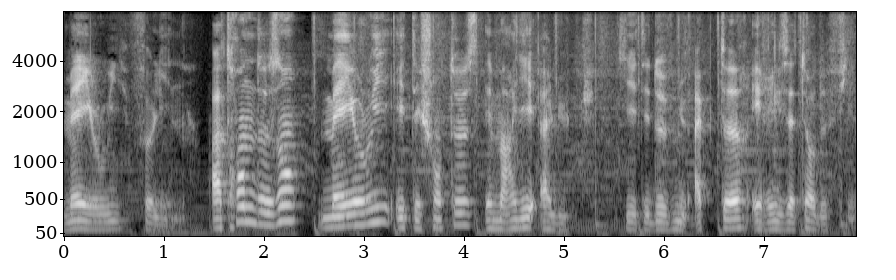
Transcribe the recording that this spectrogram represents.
Mary Follin. À 32 ans, Mary était chanteuse et mariée à Luc, qui était devenu acteur et réalisateur de films.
